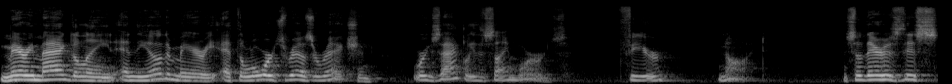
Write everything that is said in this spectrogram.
Mary Magdalene and the other Mary at the Lord's resurrection were exactly the same words Fear not. And so there is this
